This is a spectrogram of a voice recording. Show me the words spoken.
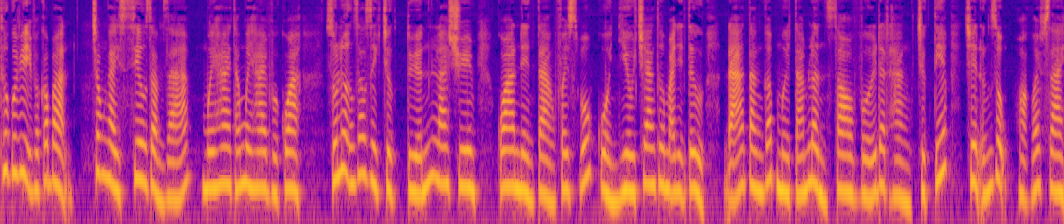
Thưa quý vị và các bạn, trong ngày siêu giảm giá 12 tháng 12 vừa qua, số lượng giao dịch trực tuyến livestream qua nền tảng Facebook của nhiều trang thương mại điện tử đã tăng gấp 18 lần so với đặt hàng trực tiếp trên ứng dụng hoặc website.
